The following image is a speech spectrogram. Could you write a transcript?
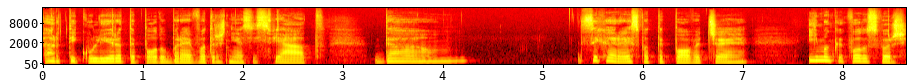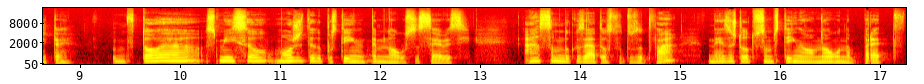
артикулирате по-добре вътрешния си свят, да се харесвате повече, има какво да свършите. В този смисъл можете да постигнете много със себе си. Аз съм доказателството за това, не защото съм стигнала много напред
